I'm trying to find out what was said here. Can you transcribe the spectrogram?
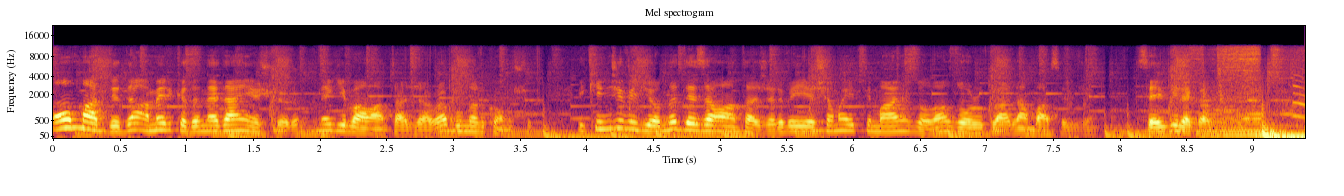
10 maddede Amerika'da neden yaşıyorum, ne gibi avantajlar var bunları konuştuk. İkinci videomda dezavantajları ve yaşama ihtimaliniz olan zorluklardan bahsedeceğim. Sevgiyle kalın.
